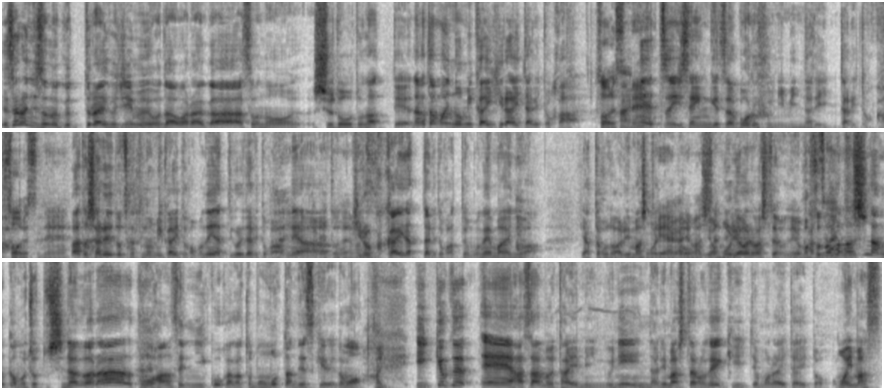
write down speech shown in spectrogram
でさらにそのグッドライフジム小田原がその主導となってなんかたまに飲み会開いたりとか、そうですね。ね、つい先月はゴルフにみんなで行ったりとかそうですね。あとシャレレード使って飲み会とかもねやってくれたりとかね、はいあの記録会だったりとかってもね前にはやったことありましたけど。盛り上がりましたね。いや盛り上がりましたよね、まあ、その話なんかもちょっとしながら後半戦に行こうかなとも思ったんですけれども、はい。一曲、えー挟むタイミングになりましたので聴いてもらいたいと思います。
